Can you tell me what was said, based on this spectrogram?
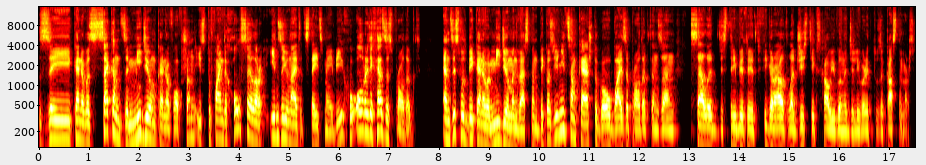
The kind of a second, the medium kind of option is to find a wholesaler in the United States, maybe, who already has this product. And this would be kind of a medium investment because you need some cash to go buy the product and then sell it, distribute it, figure out logistics, how you're going to deliver it to the customers.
